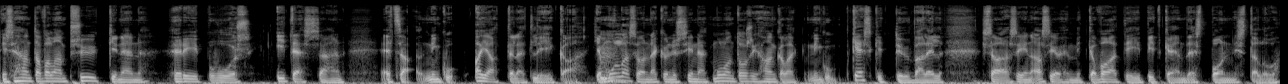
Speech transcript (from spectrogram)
Niin sehän on tavallaan psyykkinen riippuvuus itsessään, että sä niin kuin ajattelet liikaa. Ja mm. mulla se on näkynyt siinä, että mulla on tosi hankala niin kuin keskittyä välillä sellaisiin asioihin, mitkä vaatii pitkäjänteistä ponnistelua.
